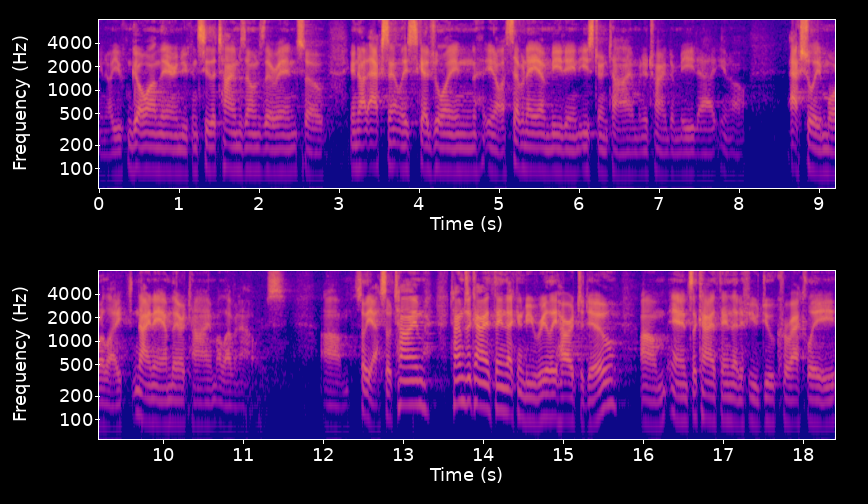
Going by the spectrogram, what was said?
You know, you can go on there and you can see the time zones they're in, so you're not accidentally scheduling, you know, a 7 a.m. meeting Eastern time when you're trying to meet at, you know, actually more like 9 a.m. their time, 11 hours. Um, so yeah, so time, time's the kind of thing that can be really hard to do, um, and it's the kind of thing that if you do correctly,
